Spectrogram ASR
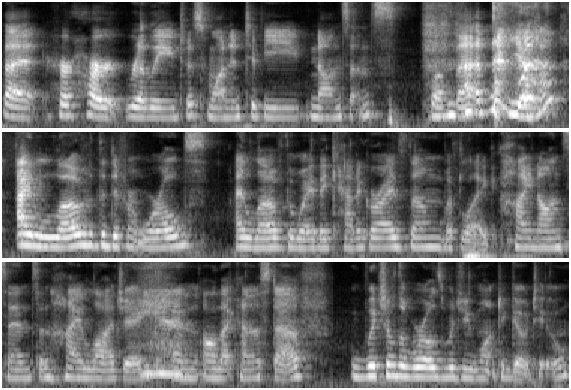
that her heart really just wanted to be nonsense. Love that. yeah. I loved the different worlds. I love the way they categorize them with like high nonsense and high logic and all that kind of stuff. Which of the worlds would you want to go to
